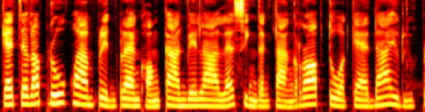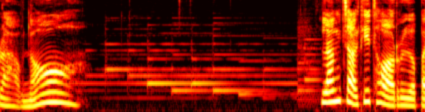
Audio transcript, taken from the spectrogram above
แกจะรับรู้ความเปลี่ยนแปลงของการเวลาและสิ่งต่างๆ รอบตัวแกได้หรือเปล่านาะหลังจากที่ถอเรือไป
